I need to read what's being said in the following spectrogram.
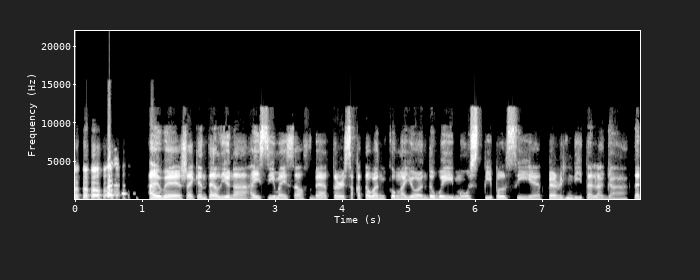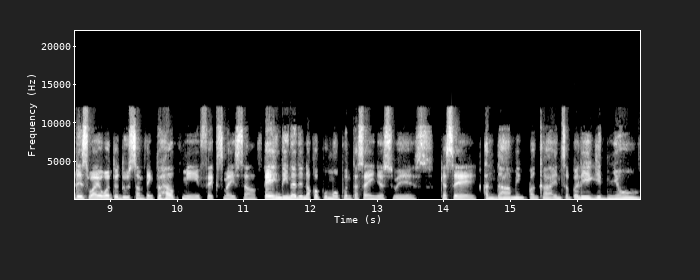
I wish I can tell you na I see myself better sa katawan ko ngayon the way most people see it pero hindi talaga. That is why I want to do something to help me fix myself. Kaya hindi na din ako pumupunta sa inyo, Swiss. Kasi ang daming pagkain sa paligid nyo.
